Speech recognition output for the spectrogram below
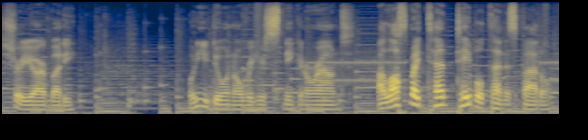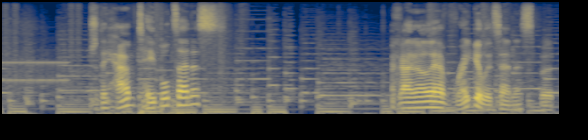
Sure you are, buddy. What are you doing over here sneaking around? I lost my ten table tennis paddle. Do they have table tennis? Like, I know they have regular tennis, but...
